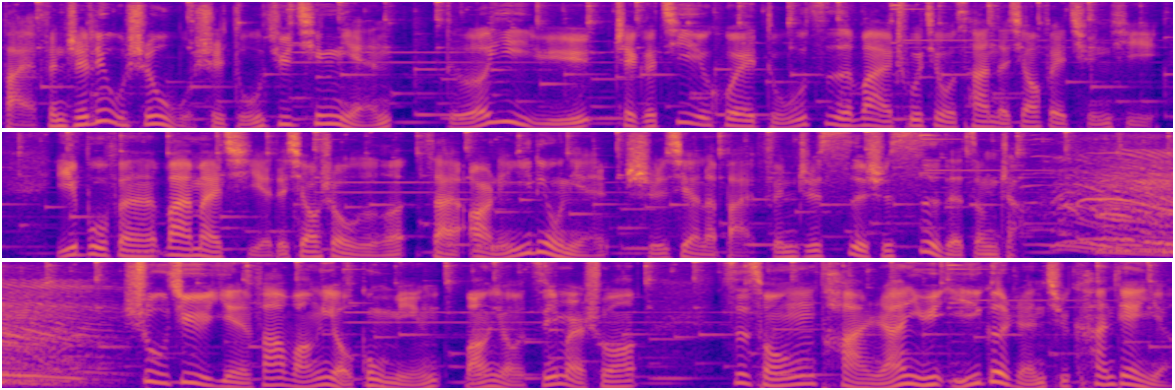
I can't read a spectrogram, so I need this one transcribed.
百分之六十五是独居青年。得益于这个忌讳独自外出就餐的消费群体，一部分外卖企业的销售额在二零一六年实现了百分之四十四的增长。数据引发网友共鸣，网友 Zimmer 说。自从坦然于一个人去看电影，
